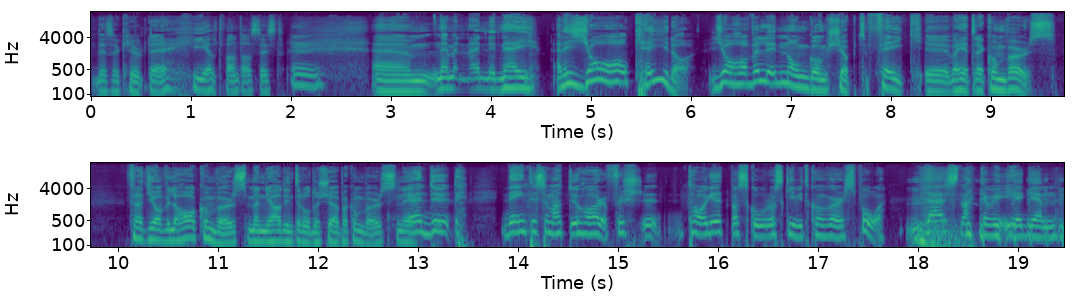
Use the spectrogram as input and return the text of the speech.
det, det är så kul, det är helt fantastiskt. Mm. Ehm, nej men nej, nej, eller ja okej då. Jag har väl någon gång köpt fake, eh, vad heter det, Converse. För att jag ville ha Converse men jag hade inte råd att köpa Converse. Nej. Ja, men du, det är inte som att du har förs- eh, tagit ett par skor och skrivit Converse på. Där snackar vi egen,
